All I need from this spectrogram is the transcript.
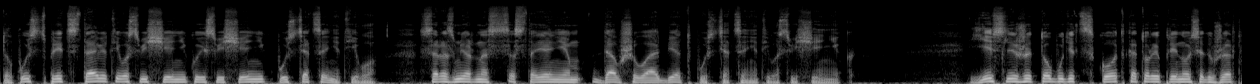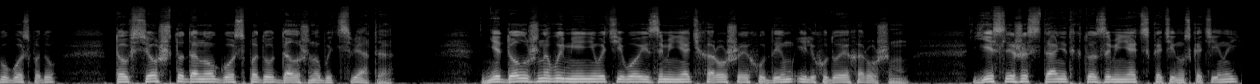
то пусть представит его священнику, и священник пусть оценит его. Соразмерно с состоянием давшего обет пусть оценит его священник. Если же то будет скот, который приносят в жертву Господу, то все, что дано Господу, должно быть свято. Не должно выменивать его и заменять хорошее худым или худое хорошим. Если же станет кто заменять скотину скотиной,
